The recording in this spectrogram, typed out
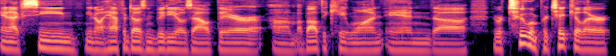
and I've seen you know half a dozen videos out there um, about the K1, and uh, there were two in particular,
